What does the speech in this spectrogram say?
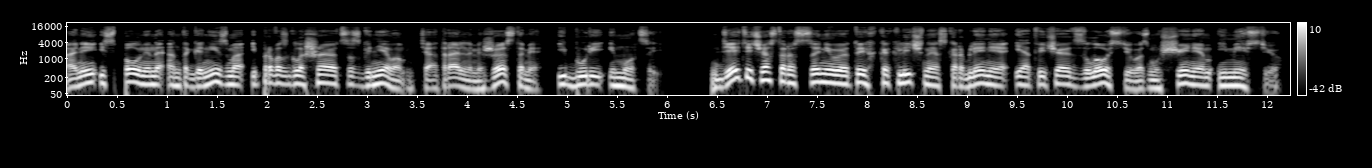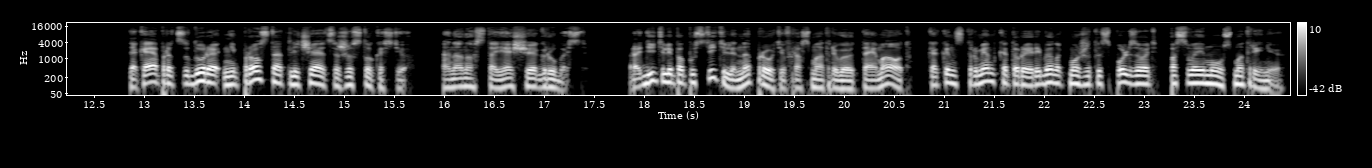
Они исполнены антагонизма и провозглашаются с гневом, театральными жестами и бурей эмоций. Дети часто расценивают их как личное оскорбление и отвечают злостью, возмущением и местью. Такая процедура не просто отличается жестокостью, она настоящая грубость. Родители-попустители напротив рассматривают тайм-аут как инструмент, который ребенок может использовать по своему усмотрению.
